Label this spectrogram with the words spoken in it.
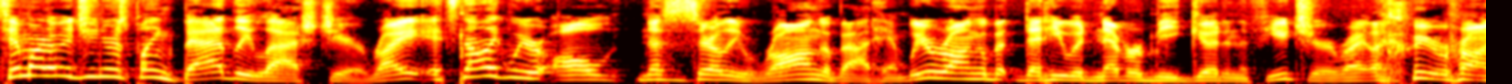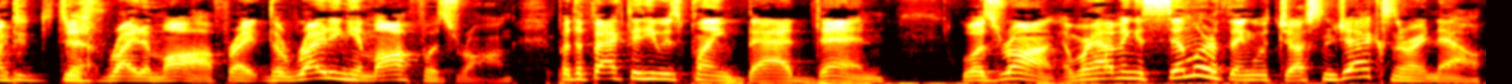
Tim Hardaway Jr. was playing badly last year, right? It's not like we were all necessarily wrong about him. We were wrong about that he would never be good in the future, right? Like we were wrong to just write him off, right? The writing him off was wrong, but the fact that he was playing bad then was wrong. And we're having a similar thing with Justin Jackson right now.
